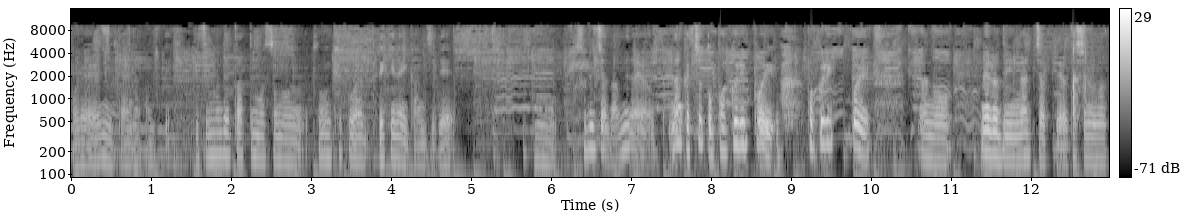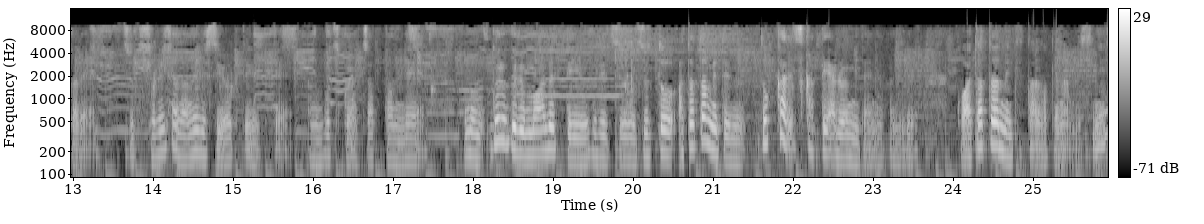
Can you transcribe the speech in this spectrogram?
これ？みたいな感じで、いつまで経ってもその、その曲はできない感じで、うん、それじゃダメだよ。なんかちょっとパクリっぽい、パクリっぽい、あの、メロディーになっちゃって、私の中で。ちょっとそれじゃダメですよって言って、あの、ボツ食らっちゃったんで、このぐるぐる回るっていうフレーズをずっと温めてる、どっかで使ってやるみたいな感じで、こう温めてたわけなんですね。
